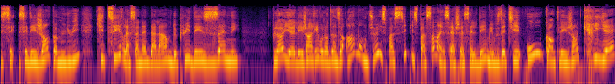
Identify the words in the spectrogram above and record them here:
c'est des gens comme lui qui tirent la sonnette d'alarme depuis des années. Puis là, y a- les gens arrivent aujourd'hui en disant Ah mon Dieu, il se passe ci, puis il se passe ça dans les CHSLD, mais vous étiez où quand les gens criaient,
